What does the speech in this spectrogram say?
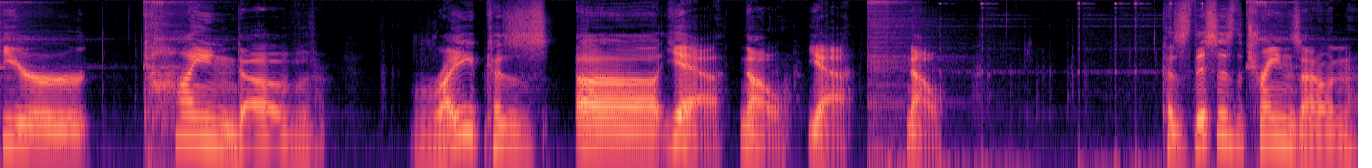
here kind of, right? Because, uh, yeah, no, yeah, no. Because this is the train zone.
